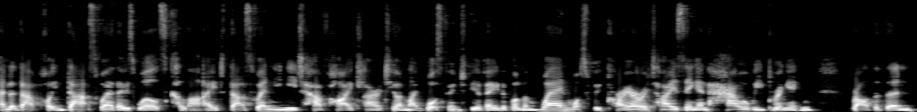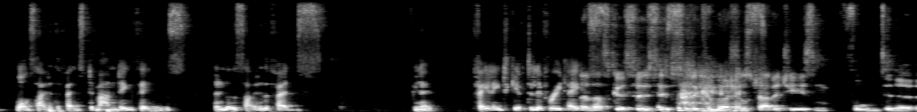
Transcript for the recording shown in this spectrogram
And at that point, that's where those worlds collide. That's when you need to have high clarity on like what's going to be available and when, what are we prioritizing and how are we bringing rather than one side of the fence demanding things and another side of the fence, you know, failing to give delivery dates. And that's good. So, so the commercial strategy isn't formed in a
